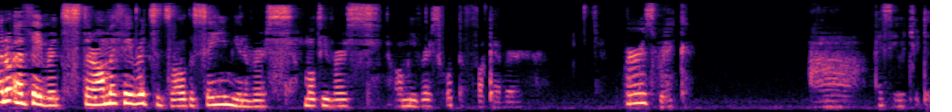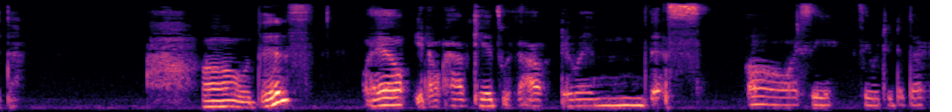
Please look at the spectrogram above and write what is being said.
I don't have favorites. They're all my favorites. It's all the same universe, multiverse, omniverse, what the fuck ever. Where is Rick? Ah, I see what you did there. Oh, this? Well, you don't have kids without doing this. Oh, I see. I see what you did there.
